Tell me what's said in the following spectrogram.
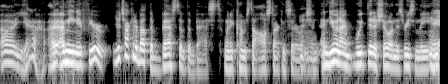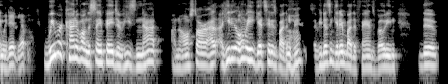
Uh, yeah. I, I mean, if you're you're talking about the best of the best when it comes to All Star consideration, and you and I we did a show on this recently, Mhm, and we did. Yep. we were kind of on the same page of he's not an All Star. He the only way he gets in is by the Mhm. fans. If he doesn't get in by the fans voting, the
